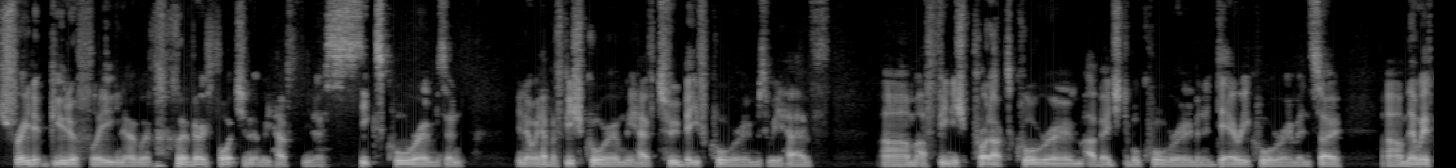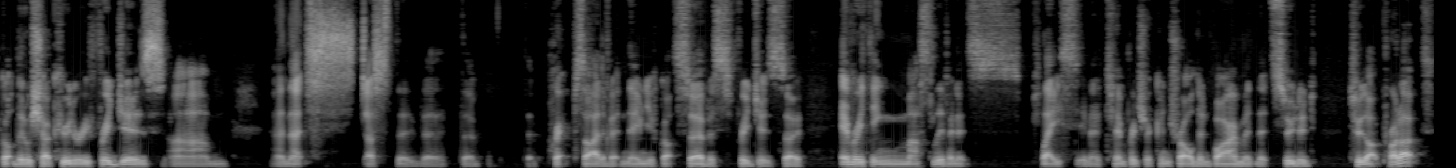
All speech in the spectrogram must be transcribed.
treat it beautifully. You know, we're, we're very fortunate we have, you know, six cool rooms and, you know, we have a fish cool room, we have two beef cool rooms, we have um, a finished product cool room, a vegetable cool room, and a dairy cool room. And so um, then we've got little charcuterie fridges. Um, and that's just the, the, the the prep side of it, and then you've got service fridges. So everything must live in its place in a temperature controlled environment that's suited to that product.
